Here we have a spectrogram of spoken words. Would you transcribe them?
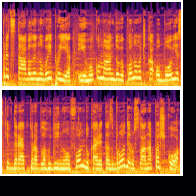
Представили новий проєкт і його команду виконувачка обов'язків директора благодійного фонду Карітас Броди Руслана Пашко.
